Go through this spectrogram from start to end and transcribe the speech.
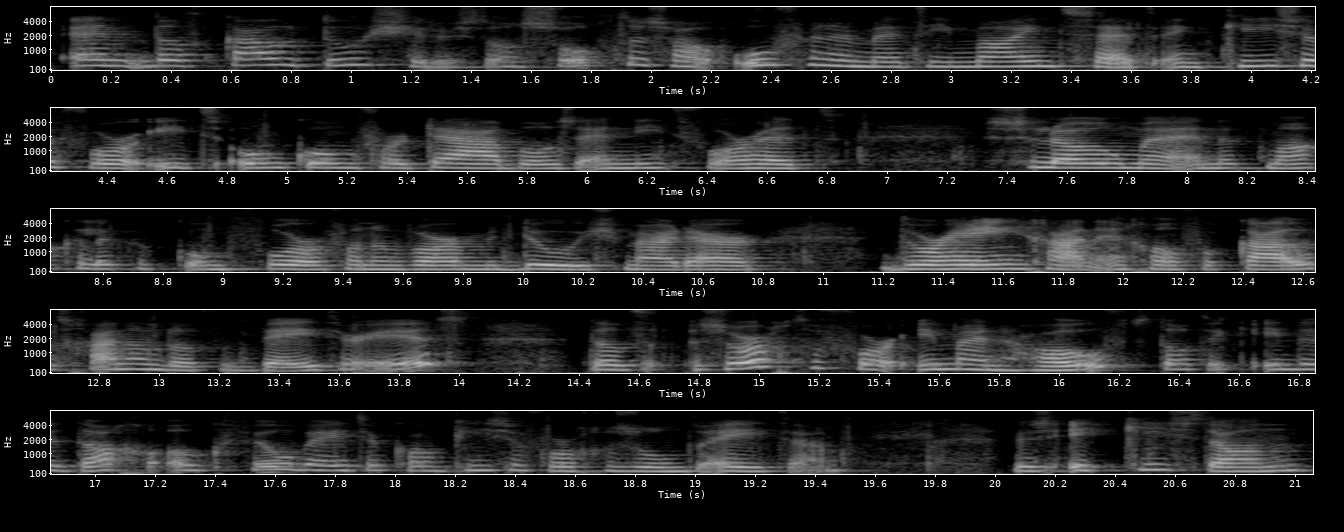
En dat koud douchen, dus dan ochtends al oefenen met die mindset en kiezen voor iets oncomfortabels en niet voor het slomen en het makkelijke comfort van een warme douche, maar daar doorheen gaan en gewoon voor koud gaan omdat het beter is. Dat zorgt ervoor in mijn hoofd dat ik in de dag ook veel beter kan kiezen voor gezond eten. Dus ik kies dan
